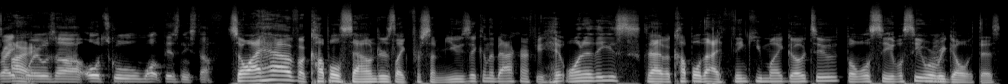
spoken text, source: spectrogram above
right? Right. Where it was uh, old school Walt Disney stuff. So I have a couple sounders like for some music in the background. If you hit one of these, 'cause I have a couple that I think you might go to, but we'll see. We'll see Mm-hmm. where we go with this.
